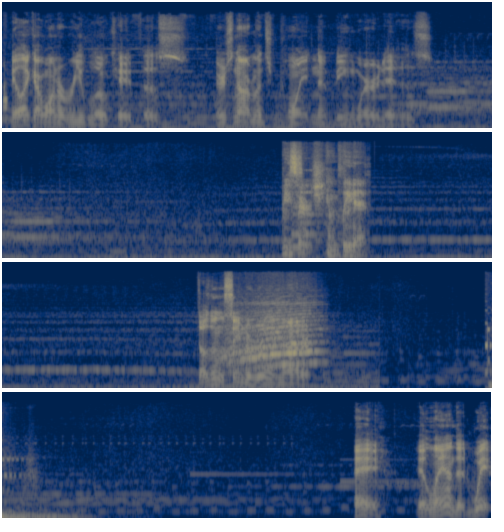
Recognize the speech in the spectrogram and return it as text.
I feel like I want to relocate this. There's not much point in it being where it is. Research completed. Doesn't seem to really matter. Hey, it landed. Wait,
